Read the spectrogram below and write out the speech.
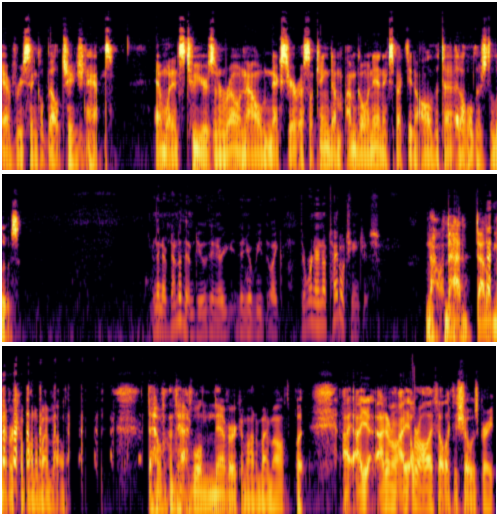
every single belt changing hands. And when it's two years in a row, now next year at Wrestle Kingdom, I'm going in expecting all the title holders to lose. And then if none of them do, then are you- then you'll be like, there weren't enough title changes. No, that that'll never come out of my mouth. That that will never come out of my mouth. But I I, I don't know. I, overall, I felt like the show was great.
